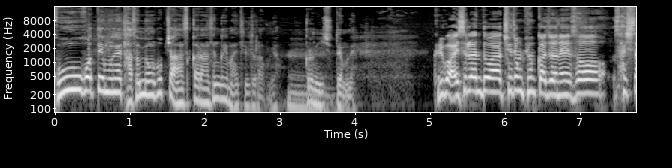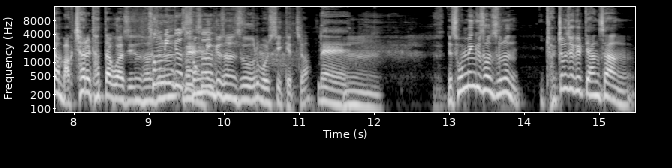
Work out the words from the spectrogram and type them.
그거 때문에 다섯 명을 뽑지 않았을까라는 생각이 많이 들더라고요. 음. 그런 이슈 때문에. 그리고 아이슬란드와 최종 평가전에서 사실상 막차를 탔다고 할 수 있는 선수는 송민규 선수? 송민규 선수로 볼수 있겠죠. 네. 음. 근데 송민규 선수는 결정적일 때 항상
